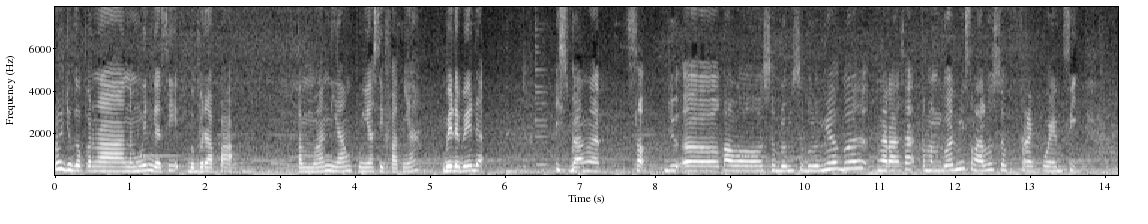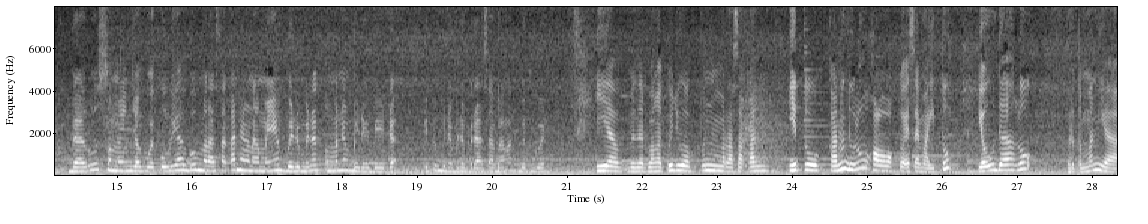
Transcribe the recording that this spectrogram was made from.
lo juga pernah nemuin gak sih beberapa teman yang punya sifatnya beda-beda? Is banget. So, uh, kalau sebelum sebelumnya gue ngerasa temen gue nih selalu sefrekuensi. Baru semenjak gue kuliah gue merasakan yang namanya bener-bener temen yang beda-beda. Itu bener-bener berasa banget buat gue. Iya bener banget. Gue juga pun merasakan itu. Karena dulu kalau waktu SMA itu ya udah lu berteman ya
